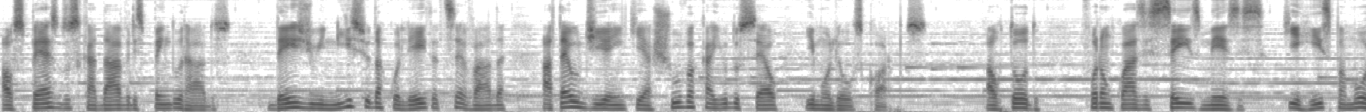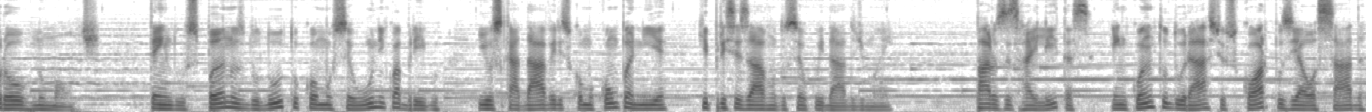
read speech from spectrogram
aos pés dos cadáveres pendurados, desde o início da colheita de cevada até o dia em que a chuva caiu do céu e molhou os corpos. Ao todo, foram quase seis meses que Rispa morou no monte, tendo os panos do luto como seu único abrigo e os cadáveres como companhia que precisavam do seu cuidado de mãe. Para os israelitas, enquanto durasse os corpos e a ossada,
